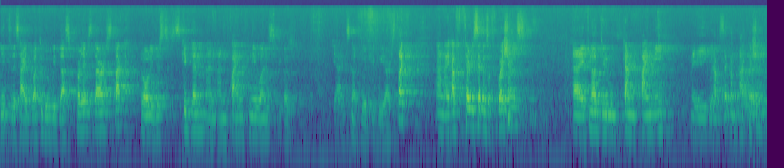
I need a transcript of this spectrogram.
need to decide what to do with those projects that are stuck, probably just skip them and, and find new ones because yeah, it's not good if we are stuck. And I have 30 seconds of questions. Uh, if not, you can find me. Maybe we have a second uh, question.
